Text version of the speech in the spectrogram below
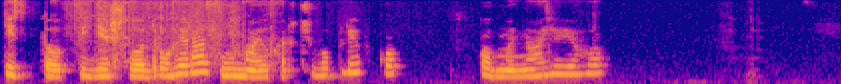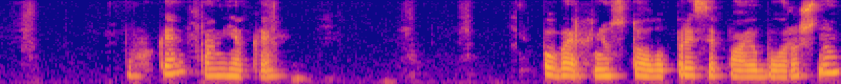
Тісто підійшло другий раз, знімаю харчову плівку, обминаю його, пухке та м'яке. Поверхню столу присипаю борошном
